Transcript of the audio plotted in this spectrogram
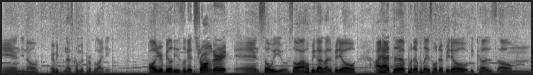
and you know everything that's come with purple lightning. All your abilities will get stronger, and so will you. So I hope you guys like the video. I had to put a placeholder video because um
